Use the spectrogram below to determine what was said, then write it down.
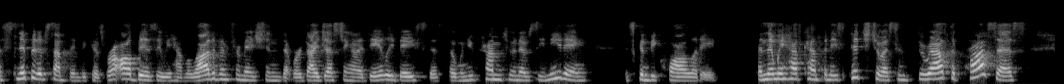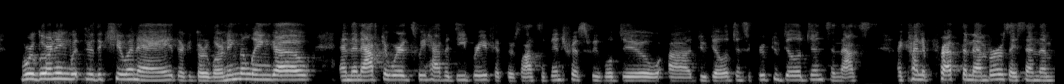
a snippet of something because we're all busy. We have a lot of information that we're digesting on a daily basis. So when you come to an OC meeting, it's going to be quality. And then we have companies pitch to us, and throughout the process, we're learning with, through the q&a they're, they're learning the lingo and then afterwards we have a debrief. If there's lots of interest we will do uh, due diligence a group due diligence and that's i kind of prep the members. I send them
